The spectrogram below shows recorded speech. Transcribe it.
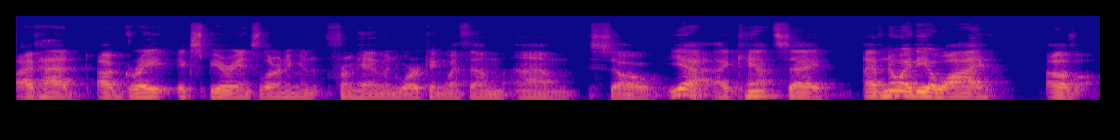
I've had a great experience learning from him and working with him. Um, so yeah, I can't say I have no idea why of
